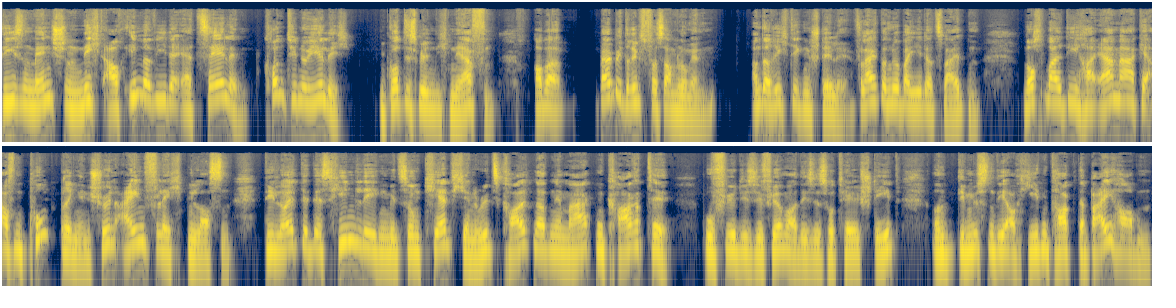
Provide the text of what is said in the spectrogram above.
diesen Menschen nicht auch immer wieder erzählen, kontinuierlich, um Gottes Willen nicht nerven, aber bei Betriebsversammlungen an der richtigen Stelle, vielleicht auch nur bei jeder zweiten, nochmal die HR-Marke auf den Punkt bringen, schön einflechten lassen, die Leute das hinlegen mit so einem Kärtchen. Ritz-Carlton hat eine Markenkarte, wofür diese Firma, dieses Hotel steht. Und die müssen die auch jeden Tag dabei haben.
